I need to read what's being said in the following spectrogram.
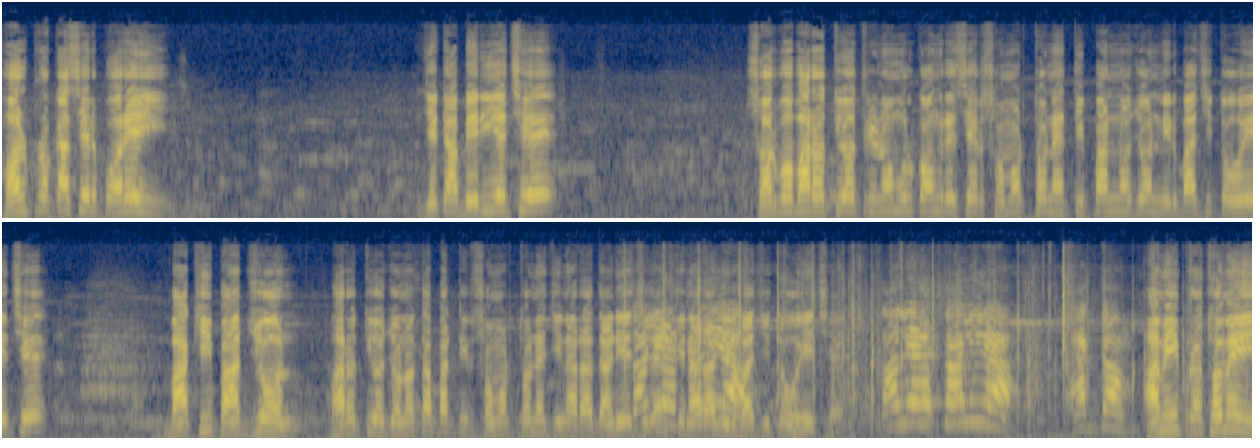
ফল প্রকাশের পরেই যেটা বেরিয়েছে সর্বভারতীয় তৃণমূল কংগ্রেসের সমর্থনে তিপ্পান্ন জন নির্বাচিত হয়েছে। বাকি পাঁচজন ভারতীয় জনতা পার্টির সমর্থনে যিনারা দাঁড়িয়েছিলেন তিনারা নির্বাচিত হয়েছে। আমি প্রথমেই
